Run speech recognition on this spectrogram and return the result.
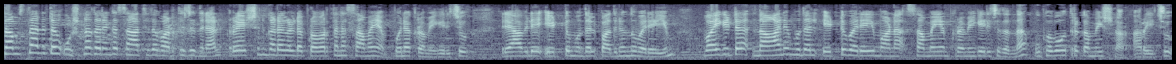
സംസ്ഥാനത്ത് ഉഷ്ണതരംഗ സാധ്യത വർദ്ധിച്ചതിനാൽ റേഷൻ കടകളുടെ പ്രവർത്തന സമയം പുനഃക്രമീകരിച്ചു. രാവിലെ എട്ട് മുതൽ പതിനൊന്ന് വരെയും വൈകിട്ട് നാല് മുതൽ എട്ട് വരെയുമാണ് സമയം ക്രമീകരിച്ചതെന്ന് ഉപഭോക്തൃ കമ്മീഷണർ അറിയിച്ചു.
